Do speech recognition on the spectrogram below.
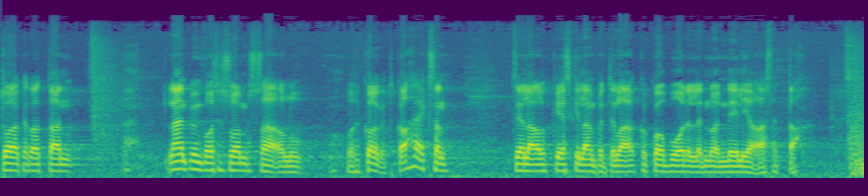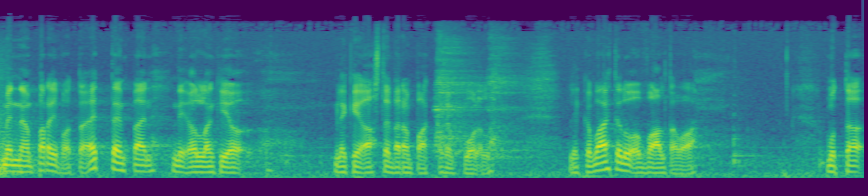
Tuolla katsotaan, lämpimän vuosi Suomessa on ollut vuosi 38. Siellä on ollut keskilämpötila koko vuodelle noin neljä astetta. Mennään pari vuotta eteenpäin, niin ollaankin jo melkein asteen verran pakkasen puolella. Eli vaihtelu on valtavaa. Mutta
